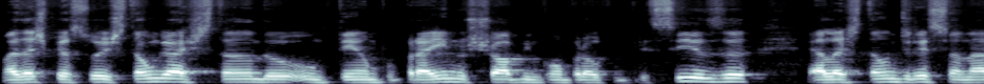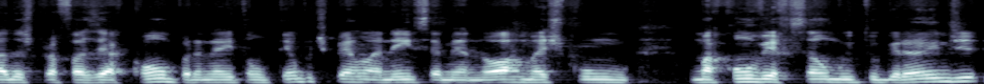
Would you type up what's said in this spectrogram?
mas as pessoas estão gastando um tempo para ir no shopping comprar o que precisa, elas estão direcionadas para fazer a compra, né, então o tempo de permanência é menor, mas com uma conversão muito grande,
